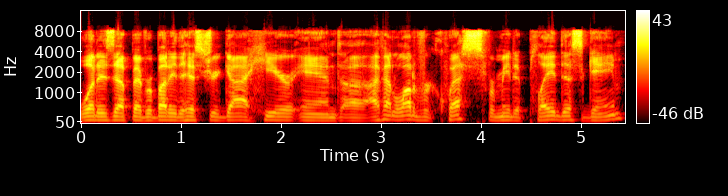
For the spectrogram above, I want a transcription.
What is up, everybody? The History Guy here, and uh, I've had a lot of requests for me to play this game,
